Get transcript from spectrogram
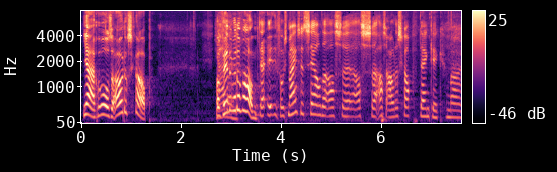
ja, roze ouderschap. Wat Ja, vinden we ervan? eh, volgens mij is het hetzelfde als, eh, als, eh, als ouderschap, denk ik. Maar,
